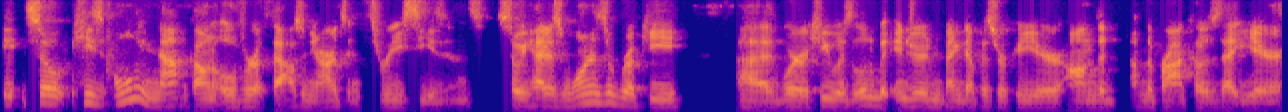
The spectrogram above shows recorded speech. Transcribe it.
it, so he's only not gone over a thousand yards in three seasons. So he had his one as a rookie, uh, where he was a little bit injured and banged up his rookie year on the on the Broncos that year.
